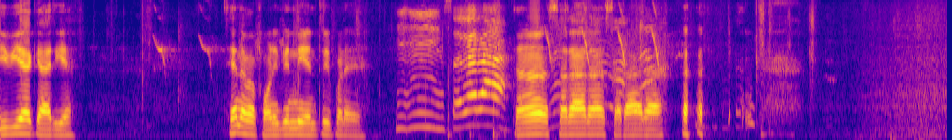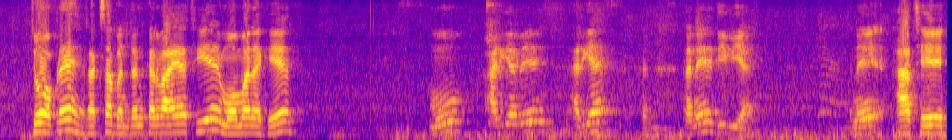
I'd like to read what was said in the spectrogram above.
દિવ્યા કે આર્યા? છે ને હવે ફોણીબેનની એન્ટ્રી પડે. સરારા. ત્યાં સરારા સરારા. જો આપણે રક્ષાબંધન કરવા આવ્યા છીએ મોમાના ઘેર. હું આર્યાબેન આર્યા અને દિવ્યા. અને આ છે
